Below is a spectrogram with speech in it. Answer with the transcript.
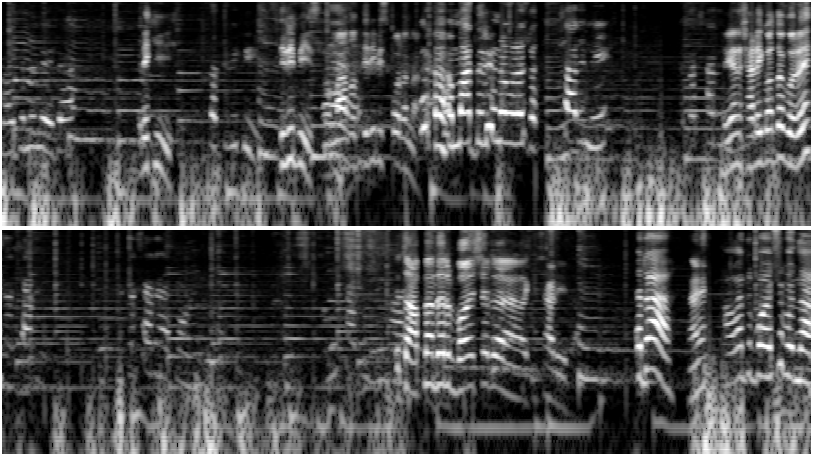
মাই জন্য নে এটা এটা কি? সত্যি কি থ্রি পিস মা তো থ্রি পিস পরে না। মা তো শাড়ি নে এখানে শাড়ি কত করে? এটা আপনাদের বয়সের কি শাড়ি এটা? হ্যাঁ? আমাদের বয়স না।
